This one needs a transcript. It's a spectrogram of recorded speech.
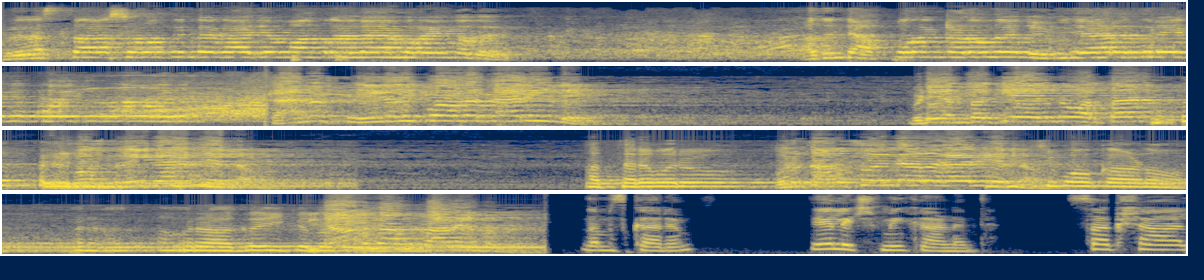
ഗൃഹസ്ഥാശ്രമത്തിന്റെ കാര്യം മാത്രമല്ല ഞാൻ പറയുന്നത്. അതിന്റെ അപ്പുറം കടന്ന് വ്യഭിചാരത്തിലേക്ക് പോയിട്ടുള്ള ഒരു കാരണം സ്ത്രീകളിപ്പോ അവിടെ കാര്യമില്ലേ? ഇവിടെ എന്തൊക്കെയായിരുന്നു വർത്താനം? സ്ത്രീ കാര്യമല്ലോ അത്തരമൊരു ഒരു തടസ്സമില്ലാതെ കാര്യമല്ലോ പോക്കാണോ അവരാഗ്രഹിക്കുന്നത് നമസ്കാരം. ഞാൻ ലക്ഷ്മി കാണത് സാക്ഷാൽ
